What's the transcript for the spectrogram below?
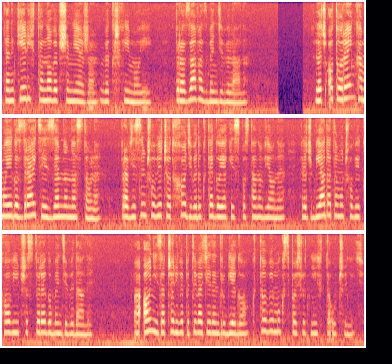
Ten kielich to nowe przymierze we krwi mojej, która za was będzie wylana. Lecz oto ręka mojego zdrajcy jest ze mną na stole. Wprawdzie syn człowieczy odchodzi według tego, jak jest postanowione, lecz biada temu człowiekowi, przez którego będzie wydany. A oni zaczęli wypytywać jeden drugiego, kto by mógł spośród nich to uczynić.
